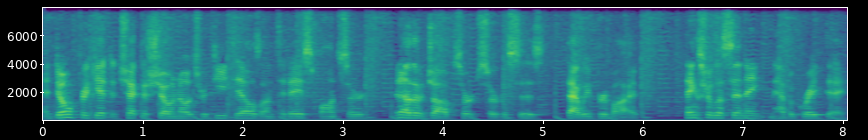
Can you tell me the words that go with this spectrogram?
And don't forget to check the show notes for details on today's sponsor and other job search services that we provide. Thanks for listening and have a great day.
